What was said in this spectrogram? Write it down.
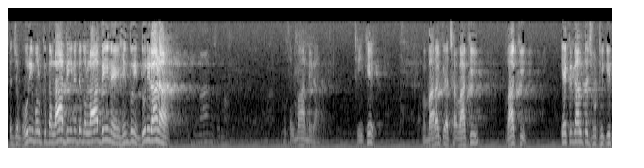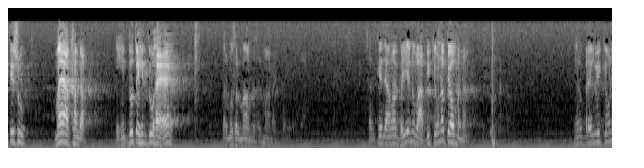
تو جمہوری ملک دا لا دین ہے، جدو لا دین ہے، ہندو ہندو نہیں رہنا۔ مسلمان نہیں رہنا۔ ٹھیک ہے؟ مبارک اچھا واقعی واقعی۔ ایک گل تو جھوٹھی کی سو، میں آخا گا کہ ہندو تو ہندو ہے، پر مسلمان مسلمان ہے۔ سنکے جا بھائی یہ بھابی کیوں نہ پیو منن؟ یہ بریلوی کیوں نہ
